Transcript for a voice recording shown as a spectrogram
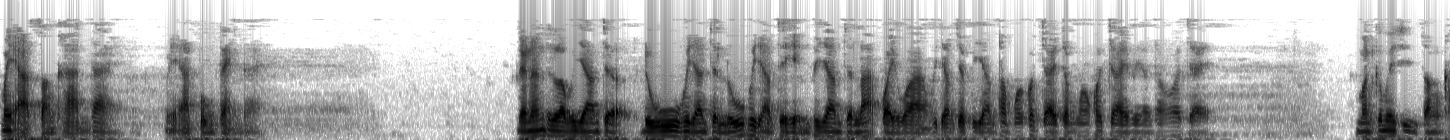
ไม่อาจสังขารได้ ไม่อาจปรุงแต่งได้ ดังนั้นถ้าเราพยายามจะดูพยายามจะรู้พยายามจะเห็นพยายามจะละปล่อยวาง พยายามจะพยายามทำความเข้าใจทำความเข้าใจพยายามทำความเข้าใจ มันก็ไม่สิ้นสังข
